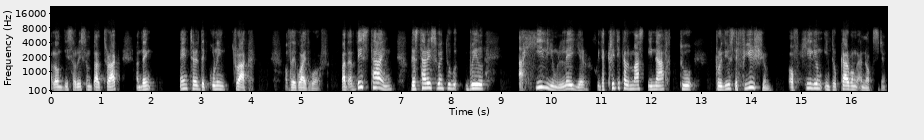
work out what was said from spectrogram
along this horizontal track and then enter the cooling track of the white dwarf. But at this time, the star is going to build a helium layer with a critical mass enough to produce the fusion of helium into carbon and oxygen.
